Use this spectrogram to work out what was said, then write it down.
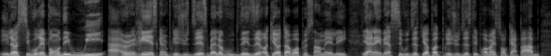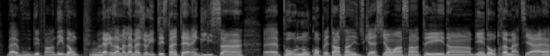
Et là, si vous répondez oui à un risque, un préjudice, ben là, vous venez dire, OK, Ottawa peut s'en mêler. Et à l'inverse, si vous dites qu'il n'y a pas de préjudice, les provinces sont capables, ben vous vous défendez. Donc, le raisonnement de la majorité, c'est un terrain glissant euh, pour nos compétences en éducation, en santé et dans bien d'autres matières.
